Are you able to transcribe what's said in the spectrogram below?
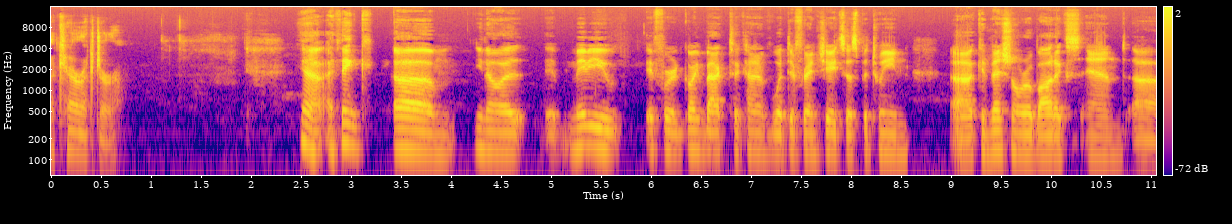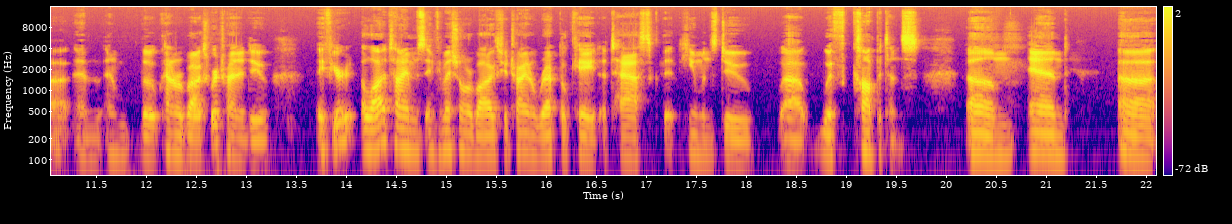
a character yeah i think um, you know uh, maybe if we're going back to kind of what differentiates us between uh, conventional robotics and uh, and and the kind of robotics we're trying to do. If you're a lot of times in conventional robotics, you're trying to replicate a task that humans do uh, with competence. Um, and uh,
